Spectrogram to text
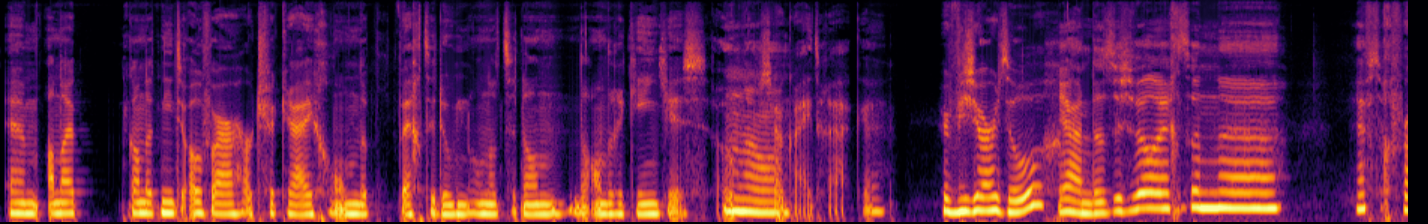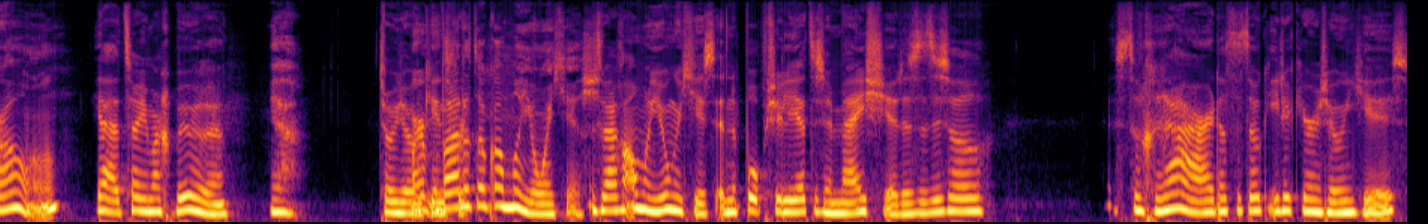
ehm, Anna kan het niet over haar hart verkrijgen om de pop weg te doen, omdat ze dan de andere kindjes ook Nou. zou kwijtraken. Bizar toch? Ja, dat is wel echt een eh, heftig verhaal, man. Ja, het zou je maar gebeuren. Ja. Sowieso Maar waren ver- het ook allemaal jongetjes? Het waren allemaal jongetjes en de pop Juliette is een meisje. Dus het is wel... Het is toch raar dat het ook iedere keer een zoontje is?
